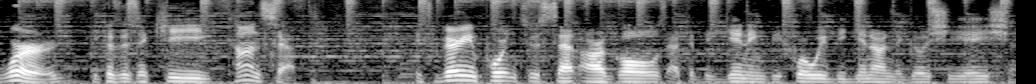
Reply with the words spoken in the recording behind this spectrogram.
word because it's a key concept. It's very important to set our goals at the beginning before we begin our negotiation.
